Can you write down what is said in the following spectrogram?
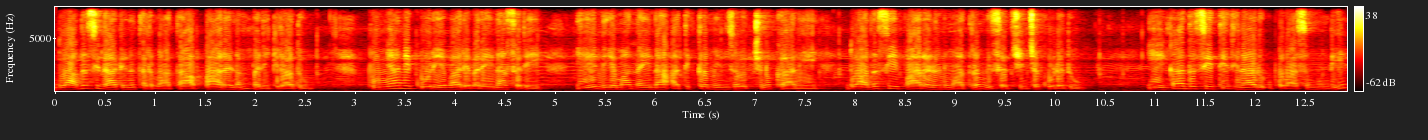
ద్వాదశి దాటిన తర్వాత పారణం పనికిరాదు. పుణ్యాన్ని కోరేవారెవరైనా సరే ఏ నియమాన్నైనా అతిక్రమించవచ్చును కానీ ద్వాదశి పారణను మాత్రం విసర్జించకూడదు. ఏకాదశి తిథి నాడు ఉపవాసం ఉండి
